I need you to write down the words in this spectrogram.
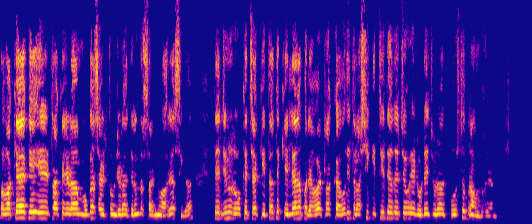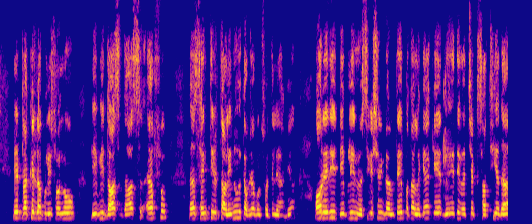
ਵਾਕਿਆ ਹੈ ਕਿ ਇਹ ਟਰੱਕ ਜਿਹੜਾ ਮੋਗਾ ਸਾਈਡ ਤੋਂ ਜਿਹੜਾ ਜਲੰਧਰ ਸਾਈਡ ਨੂੰ ਆ ਰਿਹਾ ਸੀਗਾ ਤੇ ਜਿਹਨੂੰ ਰੋਕ ਕੇ ਚੈੱਕ ਕੀਤਾ ਤੇ ਕੇਲਿਆਂ ਦਾ ਭਰਿਆ ਹੋਇਆ ਟਰੱਕ ਹੈ, ਉਹਦੀ ਤਲਾਸ਼ੀ ਕੀਤੀ ਤੇ ਉਹਦੇ ਚੋਂ ਇਹ ਡੋਡੇ ਚੂਰਾ ਪੋਸਟ ਬਰਾਮਦ ਹੋਏ ਹਨ। ਇਹ ਟਰੱਕ ਜਿਹੜਾ ਪੁਲਿਸ ਵੱਲੋਂ PB 10 10 F 3748 ਨੂੰ ਵੀ ਕਬਜ਼ਾ ਪੁਲਿਸ ਵਿੱਚ ਲਿਆ ਗਿਆ। ਔਰ ਇਹਦੀ ਡੀਪਲੀ ਇਨਵੈਸਟੀਗੇਸ਼ਨ ਕਰਨ ਤੇ ਪਤਾ ਲੱਗਿਆ ਕਿ ਇਹਦੇ ਵਿੱਚ ਇੱਕ ਸਾਥੀ ਦਾ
